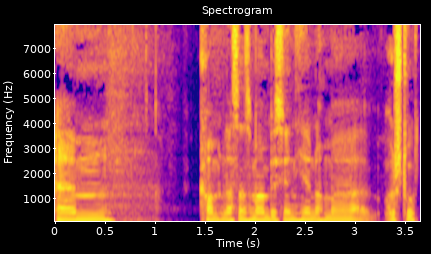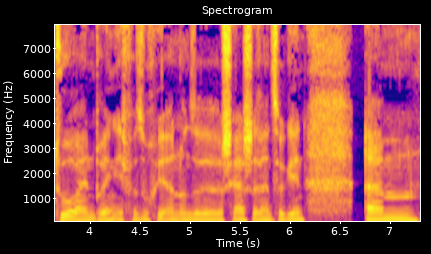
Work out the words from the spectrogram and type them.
Ähm, komm, lass uns mal ein bisschen hier nochmal Struktur reinbringen. Ich versuche hier in unsere Recherche reinzugehen. Ähm,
